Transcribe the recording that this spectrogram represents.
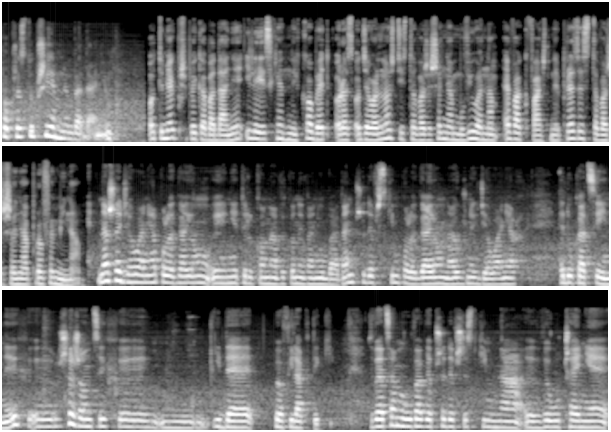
po prostu przyjemnym badaniem. O tym, jak przebiega badanie, ile jest chętnych kobiet oraz o działalności stowarzyszenia mówiła nam Ewa Kwaśny, prezes Stowarzyszenia Profemina. Nasze działania polegają y, nie tylko na wykonywaniu badań, przede wszystkim polegają na różnych działaniach edukacyjnych, y, szerzących y, mm, ideę profilaktyki. Zwracamy uwagę przede wszystkim na wyuczenie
